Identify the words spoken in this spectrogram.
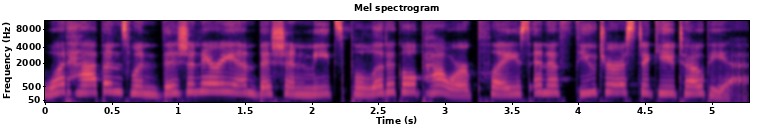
What happens when visionary ambition meets political power plays in a futuristic utopia?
